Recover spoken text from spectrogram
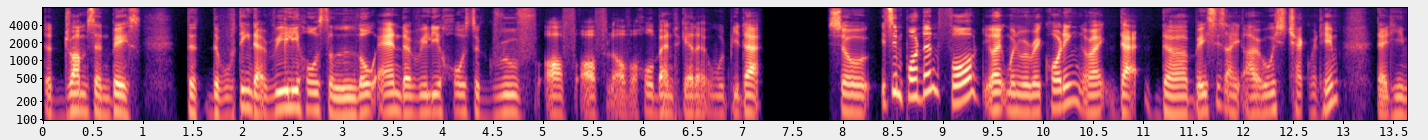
the drums and bass. The, the thing that really holds the low end, that really holds the groove of, of, of a whole band together would be that. So it's important for like when we're recording, right, that the bassist I, I always check with him that he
